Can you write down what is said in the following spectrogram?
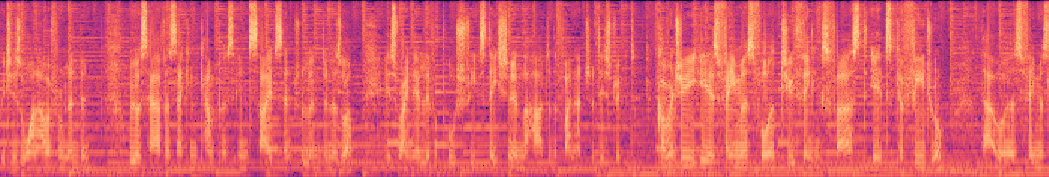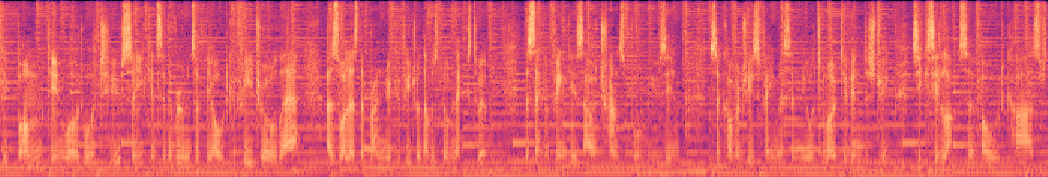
which is one hour from London. We also have a second campus inside central London as well. It's right near Liverpool Street Station in the heart of the financial district. Coventry is famous for two things. First, its cathedral, that was famously bombed in World War II. So you can see the ruins of the old cathedral there, as well as the brand new cathedral that was built next to it. The second thing is our transport museum. So Coventry is famous in the automotive industry. So you can see lots of old cars,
